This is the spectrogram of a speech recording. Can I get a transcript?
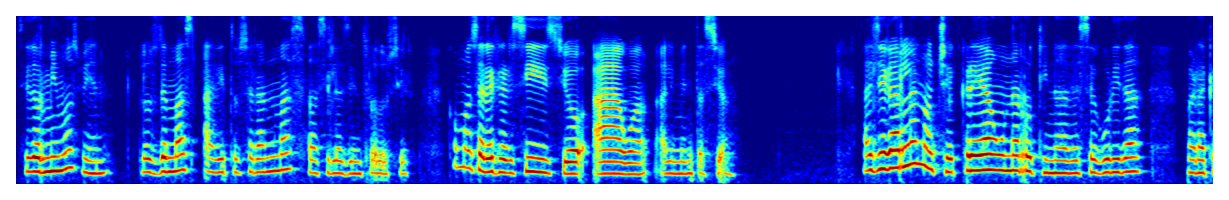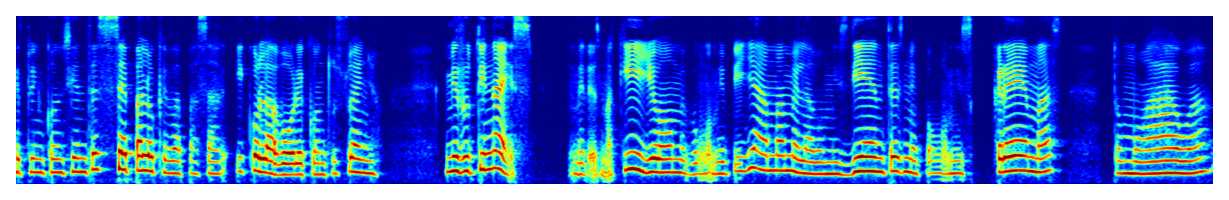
Si dormimos bien, los demás hábitos serán más fáciles de introducir, como hacer ejercicio, agua, alimentación. Al llegar la noche, crea una rutina de seguridad para que tu inconsciente sepa lo que va a pasar y colabore con tu sueño. Mi rutina es, me desmaquillo, me pongo mi pijama, me lavo mis dientes, me pongo mis cremas, tomo agua,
